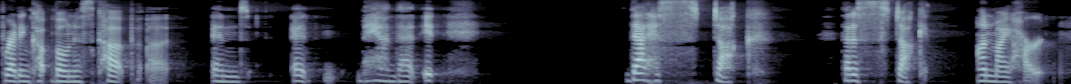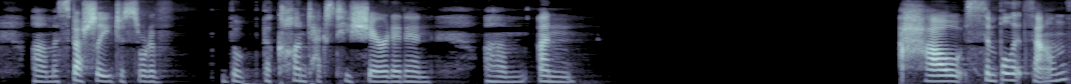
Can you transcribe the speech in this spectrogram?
bread and cup bonus cup, uh, and it, man, that it that has stuck. That has stuck on my heart, um, especially just sort of the the context he shared it in, um, on how simple it sounds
